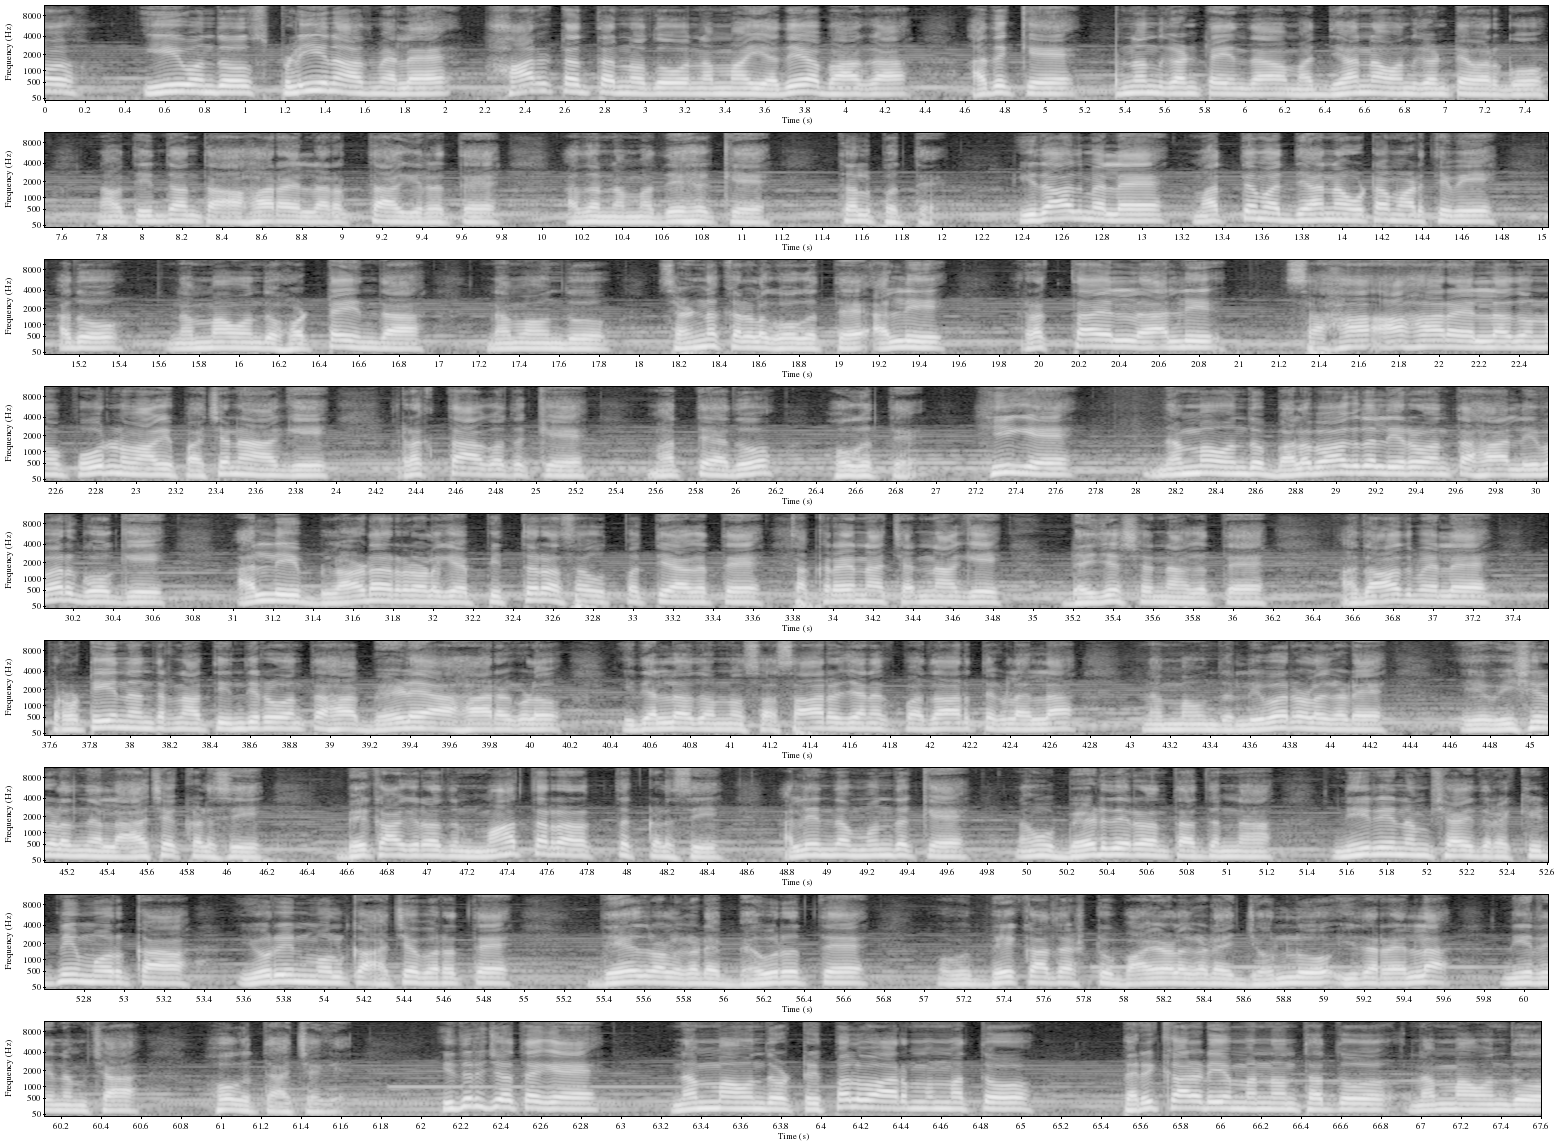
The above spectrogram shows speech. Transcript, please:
ಈ ಒಂದು ಸ್ಪ್ಲೀನ್ ಆದಮೇಲೆ ಹಾರ್ಟ್ ಅಂತ ಅನ್ನೋದು ನಮ್ಮ ಎದೆಯ ಭಾಗ, ಅದಕ್ಕೆ ಹನ್ನೊಂದು ಗಂಟೆಯಿಂದ ಮಧ್ಯಾಹ್ನ ಒಂದು ಗಂಟೆವರೆಗೂ ನಾವು ತಿಂದಂಥ ಆಹಾರ ಎಲ್ಲ ರಕ್ತ ಆಗಿರುತ್ತೆ, ಅದು ನಮ್ಮ ದೇಹಕ್ಕೆ ತಲುಪುತ್ತೆ. ಇದಾದಮೇಲೆ ಮತ್ತೆ ಮಧ್ಯಾಹ್ನ ಊಟ ಮಾಡ್ತೀವಿ, ಅದು ನಮ್ಮ ಒಂದು ಹೊಟ್ಟೆಯಿಂದ ನಮ್ಮ ಒಂದು ಸಣ್ಣ ಕರಳಿಗೆ ಹೋಗುತ್ತೆ. ಅಲ್ಲಿ ರಕ್ತ ಎಲ್ಲ, ಅಲ್ಲಿ ಸಹ ಆಹಾರ ಎಲ್ಲದನ್ನು ಪೂರ್ಣವಾಗಿ ಪಚನ ಆಗಿ ರಕ್ತ ಆಗೋದಕ್ಕೆ ಮತ್ತೆ ಅದು ಹೋಗುತ್ತೆ. ಹೀಗೆ ನಮ್ಮ ಒಂದು ಬಲಭಾಗದಲ್ಲಿರುವಂತಹ ಲಿವರ್ಗೆ ಹೋಗಿ ಅಲ್ಲಿ ಬ್ಲಾಡರ್ ಒಳಗೆ ಪಿತ್ತರಸ ಉತ್ಪತ್ತಿ ಆಗುತ್ತೆ. ಸಕ್ಕರೆನ ಚೆನ್ನಾಗಿ ಡೈಜೆಷನ್ ಆಗುತ್ತೆ. ಅದಾದ ಮೇಲೆ ಪ್ರೋಟೀನ್ ಅಂದರೆ ನಾವು ತಿಂದಿರುವಂತಹ ಬೇಳೆ ಆಹಾರಗಳು, ಇದೆಲ್ಲದನ್ನು ಸಸಾರಜನಕ ಪದಾರ್ಥಗಳೆಲ್ಲ ನಮ್ಮ ಒಂದು ಲಿವರ್ ಒಳಗಡೆ ಈ ವಿಷಯಗಳನ್ನೆಲ್ಲ ಆಚೆ ಕಳಿಸಿ, ಬೇಕಾಗಿರೋದನ್ನು ಮಾತ್ರ ರಕ್ತಕ್ಕೆ ಕಳಿಸಿ, ಅಲ್ಲಿಂದ ಮುಂದಕ್ಕೆ ನಮಗೆ ಬೇಡದಿರೋವಂಥದ್ದನ್ನು ನೀರಿನಂಶ ಇದ್ದರೆ ಕಿಡ್ನಿ ಮೂಲಕ, ಯೂರಿನ್ ಮೂಲಕ ಆಚೆ ಬರುತ್ತೆ, ದೇಹದೊಳಗಡೆ ಬೆವರುತ್ತೆ, ಬೇಕಾದಷ್ಟು ಬಾಯೊಳಗಡೆ ಜೊಲ್ಲು, ಈ ಥರ ಎಲ್ಲ ನೀರಿನಂಶ ಹೋಗುತ್ತೆ ಆಚೆಗೆ. ಇದ್ರ ಜೊತೆಗೆ ನಮ್ಮ ಒಂದು ಟ್ರಿಪಲ್ ವಾರ್ಮ್ ಮತ್ತು ಪೆರಿಕಾರ್ಡಿಯಮ್ ಅನ್ನುವಂಥದ್ದು ನಮ್ಮ ಒಂದು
